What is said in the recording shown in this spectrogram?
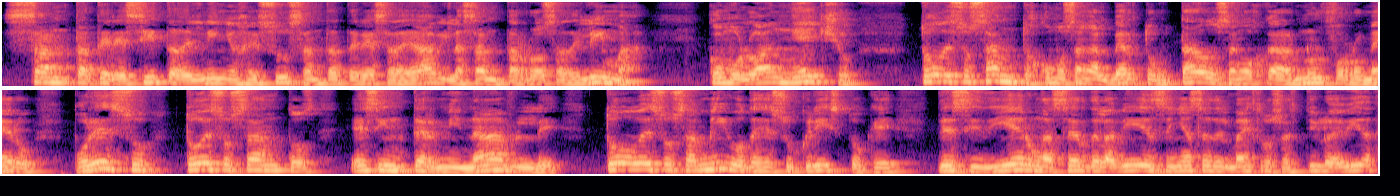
Santa Teresita del Niño Jesús, Santa Teresa de Ávila, Santa Rosa de Lima, como lo han hecho todos esos santos como San Alberto Hurtado, San Oscar Arnulfo Romero. Por eso todos esos santos es interminable. Todos esos amigos de Jesucristo que decidieron hacer de la vida y enseñanza del Maestro su estilo de vida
